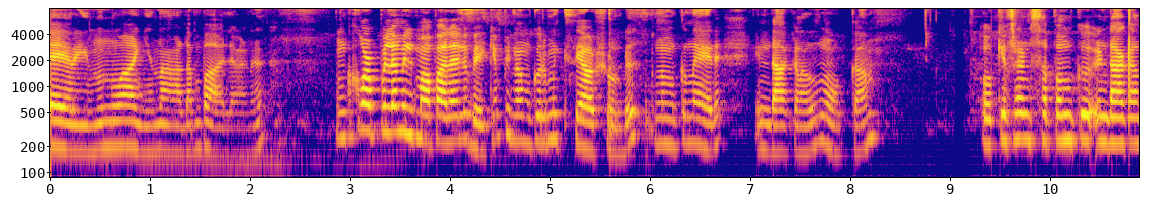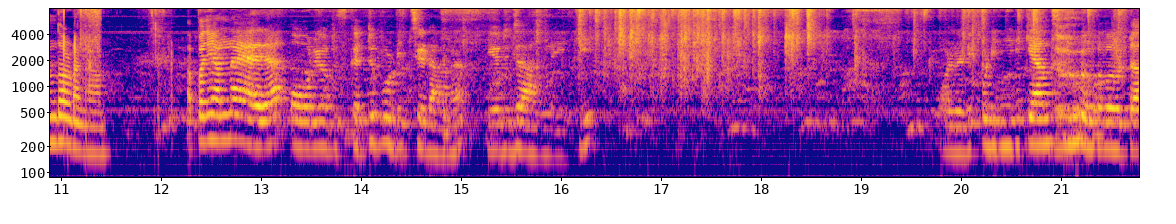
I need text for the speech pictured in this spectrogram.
ഡയറിയിൽ നിന്ന് വാങ്ങിയ നാടൻ പാലാണ്. നമുക്ക് കുഴപ്പമില്ല മിൽമ പാലായാലും ഉപയോഗിക്കാം. പിന്നെ നമുക്കൊരു മിക്സി ആവശ്യമുണ്ട്. അപ്പം നമുക്ക് നേരെ ഉണ്ടാക്കണത് നോക്കാം. ഓക്കെ ഫ്രണ്ട്സ് അപ്പം നമുക്ക് ഉണ്ടാക്കാൻ തുടങ്ങാം. അപ്പം ഞാൻ നേരെ ഓറിയോ ബിസ്ക്കറ്റ് പൊടിച്ചിടാണ് ഈ ഒരു ജാറിലേക്ക്. ഓൾറെഡി പൊടിഞ്ഞിരിക്കാൻ തോന്നുന്നു കേട്ടോ.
